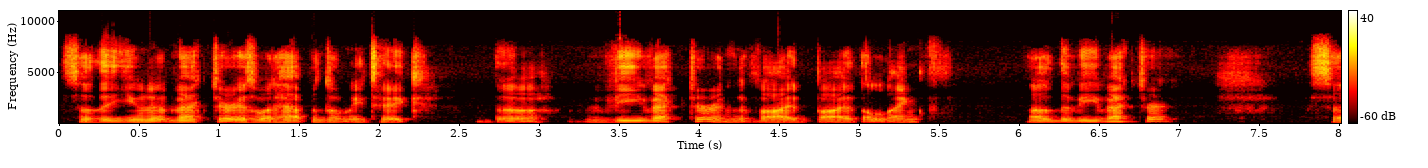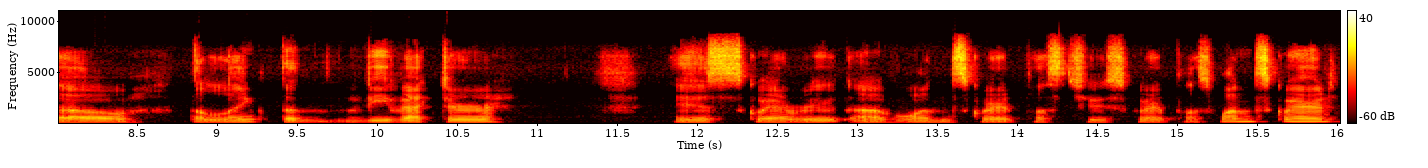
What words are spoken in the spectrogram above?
So the unit vector is what happens when we take the v vector and divide by the length of the v vector. So the length of the v vector is square root of 1 squared plus 2 squared plus 1 squared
